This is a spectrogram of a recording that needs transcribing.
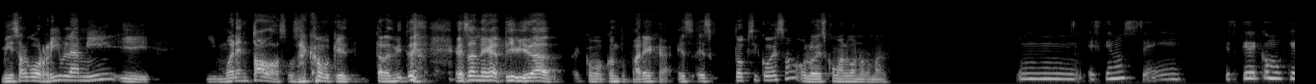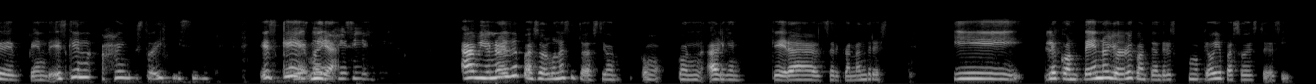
me hizo algo horrible a mí y, y mueren todos, o sea, como que transmite esa negatividad como con tu pareja. ¿Es, ¿Es tóxico eso o lo ves como algo normal? Mm, es que no sé. Es que como que depende. Es que, ay, está difícil. Es que, Está mira, difícil. a mí una vez me pasó alguna situación como con alguien que era cercano a Andrés. Y le conté, no, yo le conté a Andrés como que, oye, pasó esto y así.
